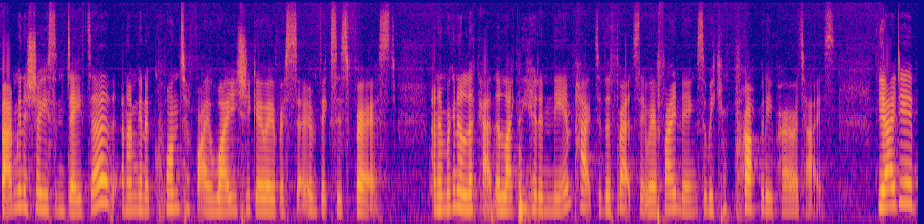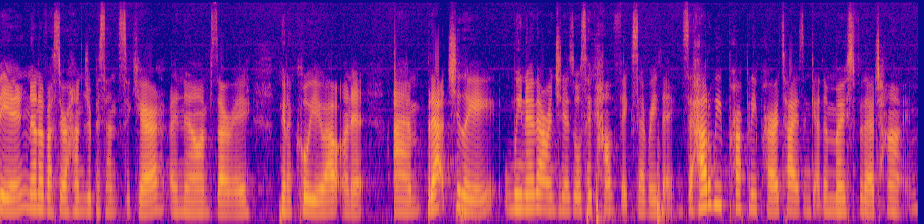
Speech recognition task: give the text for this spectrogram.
but I'm going to show you some data, and I'm going to quantify why you should go over certain fixes first. And then we're going to look at the likelihood and the impact of the threats that we're finding so we can properly prioritize. The idea being, none of us are 100% secure. I know, I'm sorry. I'm going to call you out on it. Um, but actually, we know that our engineers also can't fix everything. So how do we properly prioritize and get the most for their time?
